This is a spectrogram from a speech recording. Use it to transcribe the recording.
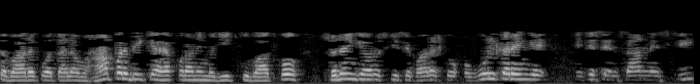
تبارک و تعالی وہاں پر بھی کیا ہے قرآن مجید کی بات کو سنیں گے اور اس کی سفارش کو قبول کریں گے کہ جس انسان نے اس کی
